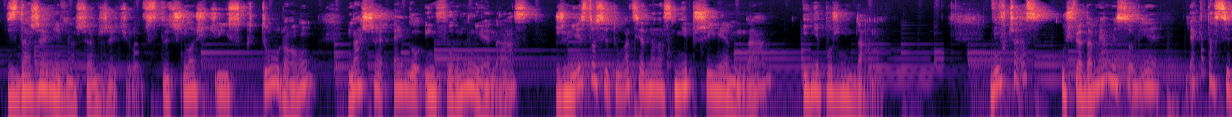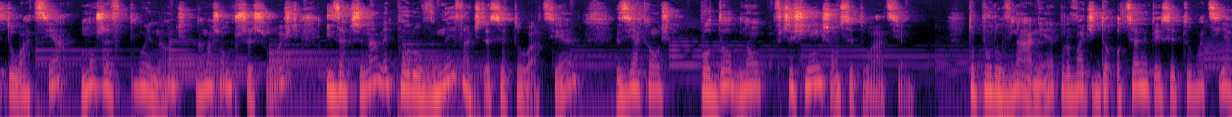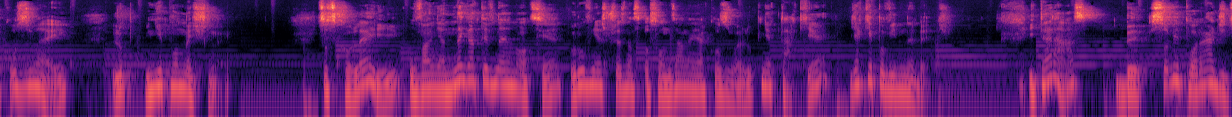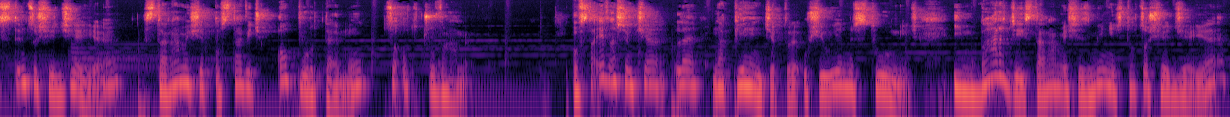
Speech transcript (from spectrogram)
zdarzenie w naszym życiu, w styczności z którą nasze ego informuje nas, że jest to sytuacja dla nas nieprzyjemna i niepożądana. Wówczas uświadamiamy sobie, jak ta sytuacja może wpłynąć na naszą przyszłość i zaczynamy porównywać tę sytuację z jakąś podobną, wcześniejszą sytuacją. To porównanie prowadzi do oceny tej sytuacji jako złej lub niepomyślnej, co z kolei uwalnia negatywne emocje, również przez nas osądzane jako złe lub nie takie, jakie powinny być. I teraz, by sobie poradzić z tym, co się dzieje, staramy się postawić opór temu, co odczuwamy. Powstaje w naszym ciele napięcie, które usiłujemy stłumić. Im bardziej staramy się zmienić to, co się dzieje,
